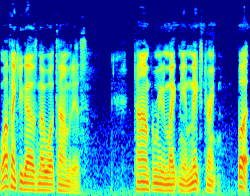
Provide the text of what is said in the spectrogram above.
Well, I think you guys know what time it is. Time for me to make me a mixed drink. But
